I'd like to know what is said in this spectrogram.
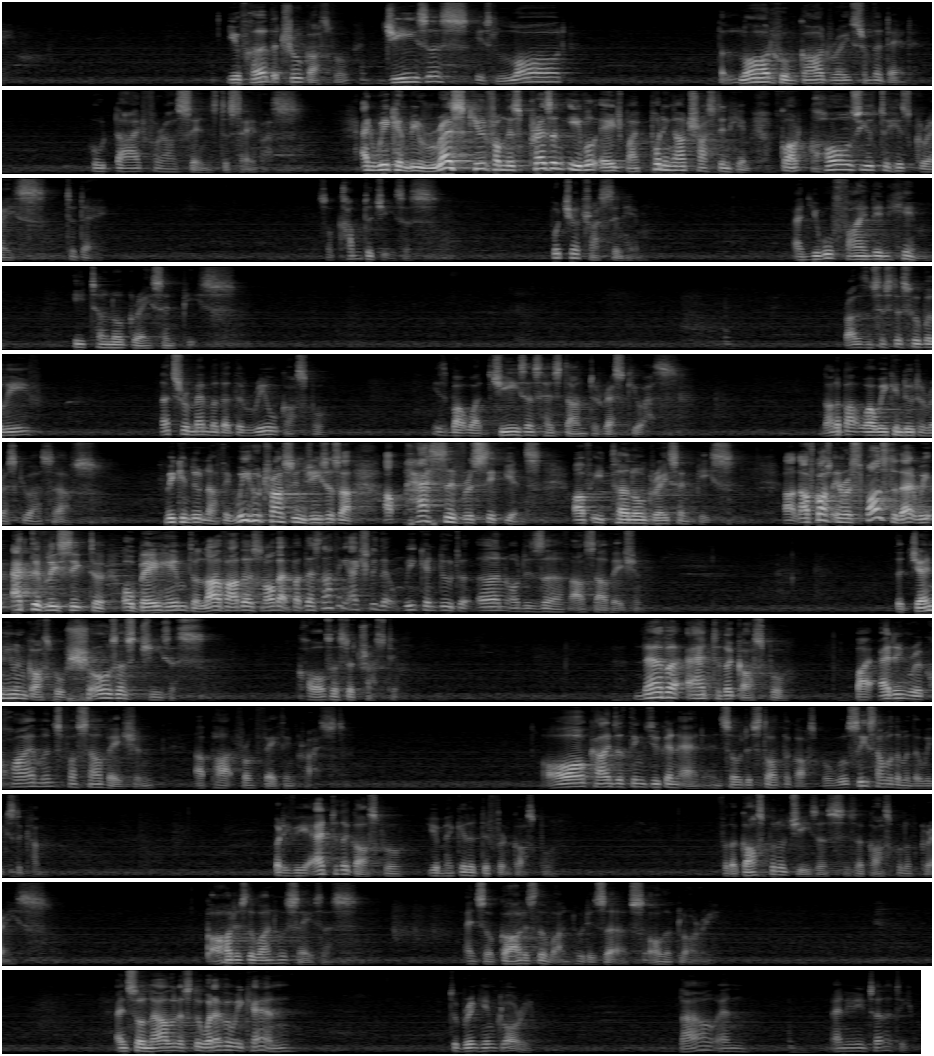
You've heard the true gospel. Jesus is Lord, the Lord whom God raised from the dead, who died for our sins to save us. And we can be rescued from this present evil age by putting our trust in Him. God calls you to His grace today. So come to Jesus. Put your trust in Him, and you will find in Him eternal grace and peace. Brothers and sisters who believe, let's remember that the real gospel is about what Jesus has done to rescue us, not about what we can do to rescue ourselves. We can do nothing. We who trust in Jesus are, are passive recipients of eternal grace and peace. Uh, now, of course, in response to that, we actively seek to obey Him, to love others, and all that, but there's nothing actually that we can do to earn or deserve our salvation. The genuine gospel shows us Jesus, calls us to trust Him. Never add to the gospel by adding requirements for salvation apart from faith in Christ. All kinds of things you can add and so distort the gospel. We'll see some of them in the weeks to come. But if you add to the gospel, you make it a different gospel. For the gospel of Jesus is a gospel of grace. God is the one who saves us. And so God is the one who deserves all the glory. And so now let us do whatever we can to bring him glory now and, and in eternity.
